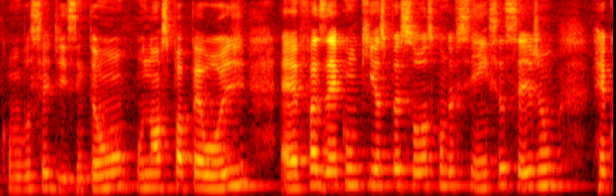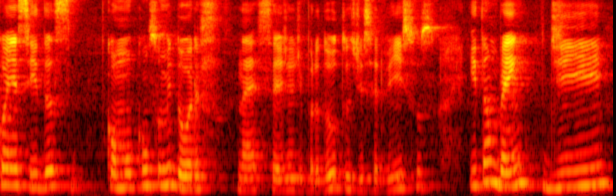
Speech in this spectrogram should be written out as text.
como você disse. Então, o nosso papel hoje é fazer com que as pessoas com deficiência sejam reconhecidas como consumidoras, né? seja de produtos, de serviços e também de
